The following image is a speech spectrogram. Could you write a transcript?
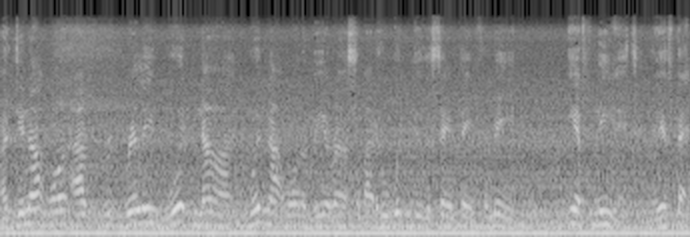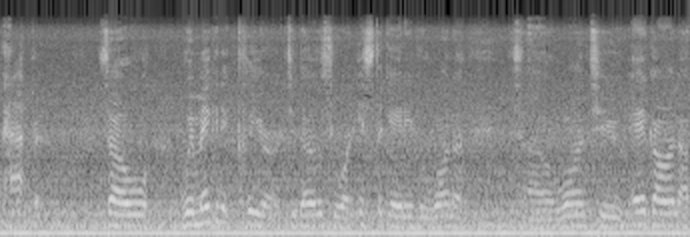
I do not want, I really would not, would not want to be around somebody who wouldn't do the same thing for me if needed, if that happened. So we're making it clear to those who are instigated, who want to, uh, want to egg on a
